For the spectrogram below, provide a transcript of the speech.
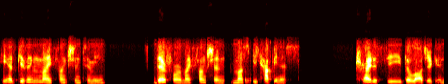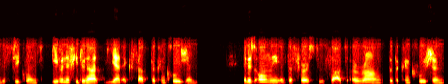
He has given my function to me. Therefore, my function must be happiness. Try to see the logic in the sequence even if you do not yet accept the conclusion. It is only if the first two thoughts are wrong that the conclusion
